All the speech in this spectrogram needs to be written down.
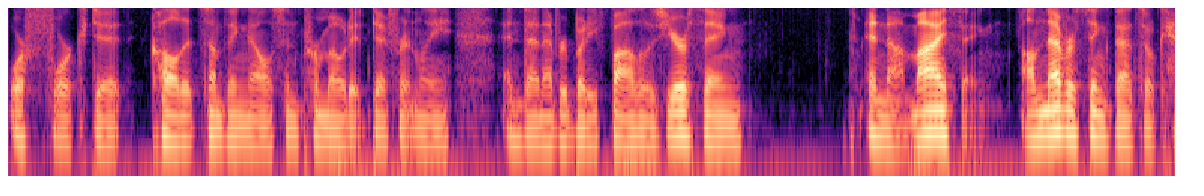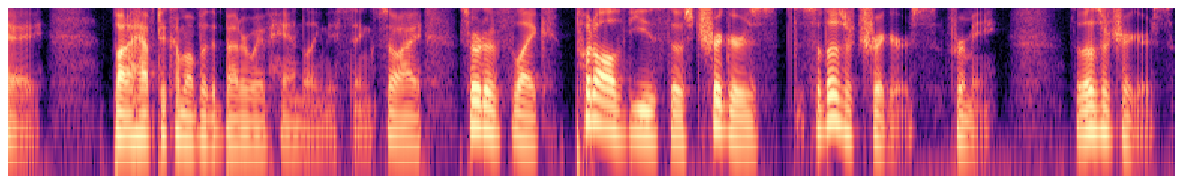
or forked it, called it something else and promote it differently, and then everybody follows your thing and not my thing. I'll never think that's okay. But I have to come up with a better way of handling these things. So I sort of like put all these those triggers. So those are triggers for me. So those are triggers.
